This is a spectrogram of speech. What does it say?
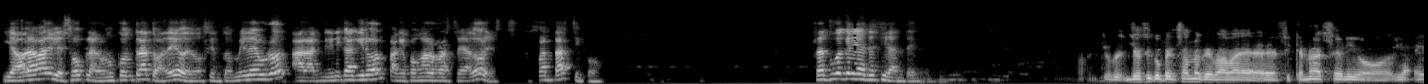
Y ahora van y le soplan un contrato a DEO de 200.000 euros a la clínica Quirón para que ponga los rastreadores fantástico. O sea, ¿tú qué querías decir antes? Yo, sigo pensando que va a decir que no es serio, es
